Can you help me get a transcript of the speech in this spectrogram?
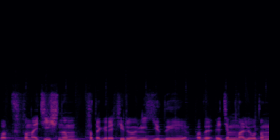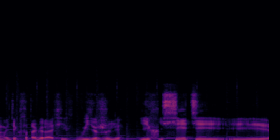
под фанатичным фотографированием еды, под этим налетом этих фотографий выдержали их сети, и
